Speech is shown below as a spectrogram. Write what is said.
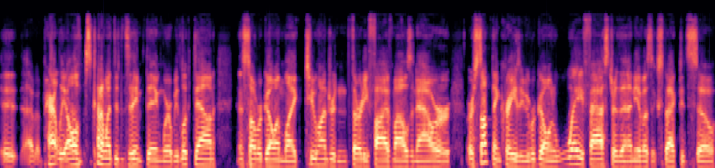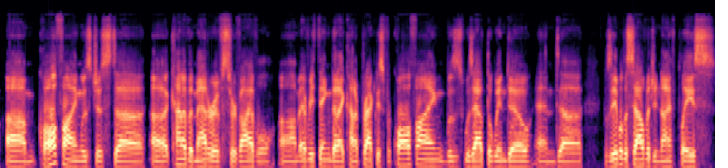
it, apparently, all of us kind of went through the same thing where we looked down and saw we're going like 235 miles an hour or, or something crazy. We were going way faster than any of us expected. So um, qualifying was just uh, uh, kind of a matter of survival. Um, everything that I kind of practiced for qualifying was was out the window, and uh, was able to salvage a ninth place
